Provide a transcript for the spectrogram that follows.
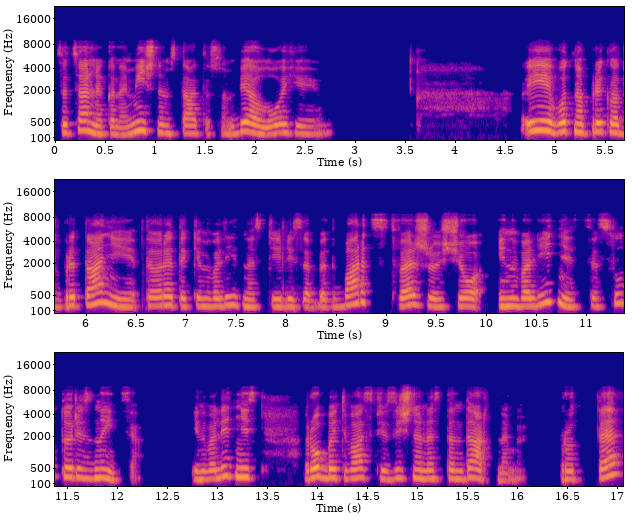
соціально-економічним статусом, біологією. І от, наприклад, в Британії теоретик інвалідності Елізабет Барт стверджує, що інвалідність це суто різниця. Інвалідність робить вас фізично нестандартними, проте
